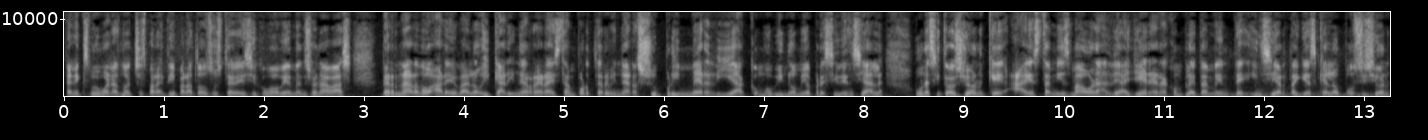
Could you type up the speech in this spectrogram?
Félix, muy buenas noches para ti y para todos ustedes. Y como bien mencionabas, Bernardo Arevalo y Karin Herrera están por terminar su primer día como binomio presidencial. Una situación que a esta misma hora de ayer era completamente incierta y es que la oposición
